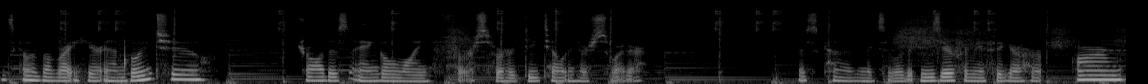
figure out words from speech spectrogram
let's come about right here and I'm going to draw this angle line first for her detail in her sweater. This kind of makes it a little bit easier for me to figure out her arm.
